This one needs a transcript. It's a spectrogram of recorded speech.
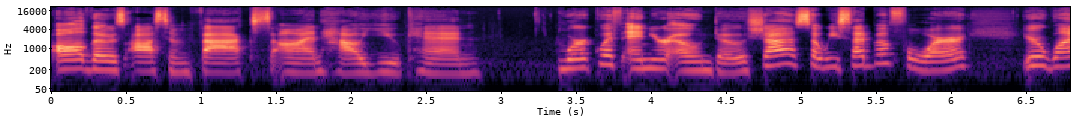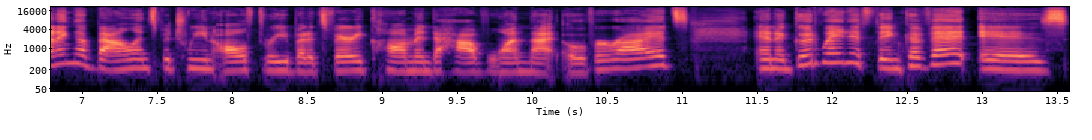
all those awesome facts on how you can work within your own dosha. So, we said before, you're wanting a balance between all three, but it's very common to have one that overrides. And a good way to think of it is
